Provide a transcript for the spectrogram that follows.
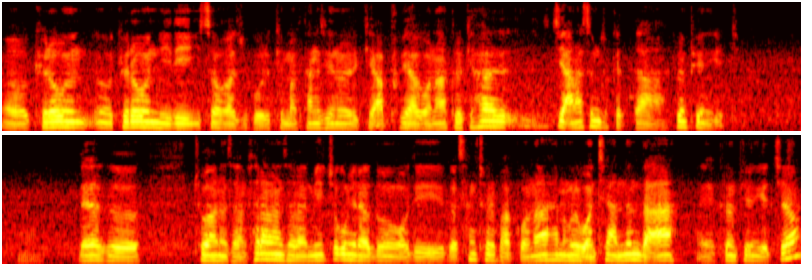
어, 괴로운 어, 괴로운 일이 있어가지고 이렇게 막 당신을 이렇게 아프게 하거나 그렇게 하지 않았으면 좋겠다 그런 표현이겠죠. 어, 내가 그 좋아하는 사람, 사랑하는 사람이 조금이라도 어디 그 상처를 받거나 하는 걸 원치 않는다 예, 그런 표현이겠죠.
